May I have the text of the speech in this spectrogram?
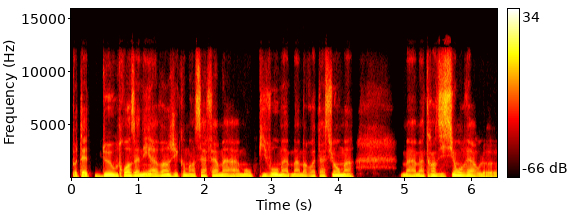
peut-être deux ou trois années avant, j'ai commencé à faire ma, mon pivot, ma, rotation, ma, ma, transition vers le,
